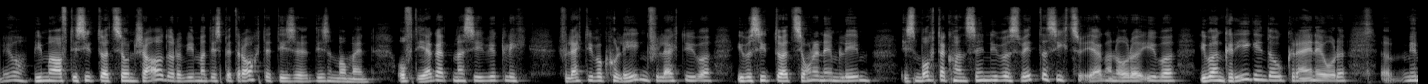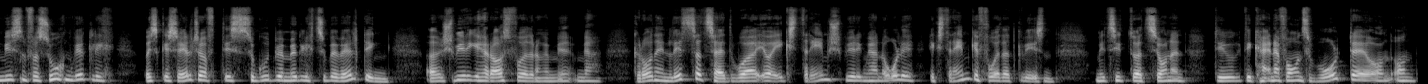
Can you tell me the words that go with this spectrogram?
ja, wie man auf die Situation schaut oder wie man das betrachtet, diese, diesen Moment. Oft ärgert man sich wirklich, vielleicht über Kollegen, vielleicht über, über Situationen im Leben. Es macht ja keinen Sinn, über das Wetter sich zu ärgern oder über, über einen Krieg in der Ukraine oder äh, wir müssen versuchen, wirklich als Gesellschaft das so gut wie möglich zu bewältigen. Äh, schwierige Herausforderungen. Wir, wir, gerade in letzter Zeit war ja extrem schwierig. Wir haben alle extrem gefordert gewesen mit Situationen, die, die keiner von uns wollte. Und, und,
